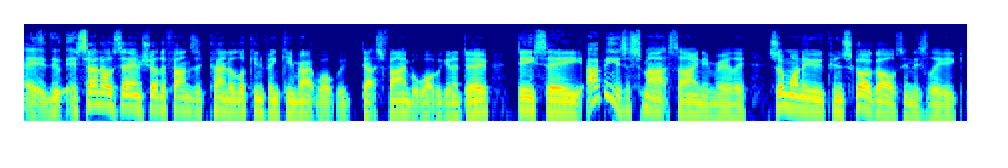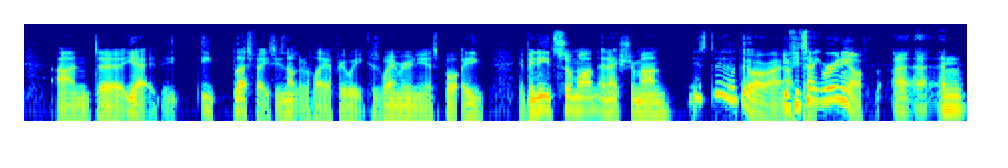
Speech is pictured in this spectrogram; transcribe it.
Uh, San Jose, I'm sure the fans are kind of looking, thinking, right, what we, that's fine, but what we're going to do? DC, I think it's a smart signing, really. Someone who can score goals in this league, and uh, yeah, he, he, let's face, it, he's not going to play every week because Wayne Rooney is. But he, if he needs someone, an extra man, he's, he'll do all right. If I you think. take Rooney off uh, uh, and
